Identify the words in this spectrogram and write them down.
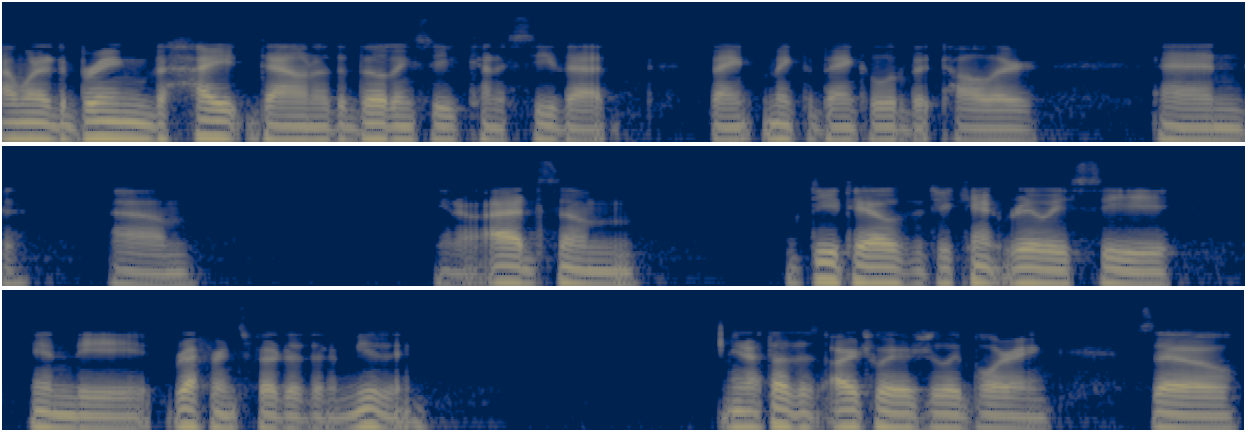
I wanted to bring the height down of the building so you kind of see that bank, make the bank a little bit taller, and um, you know, add some details that you can't really see in the reference photo that I'm using. And I thought this archway was really boring, so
